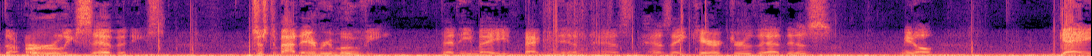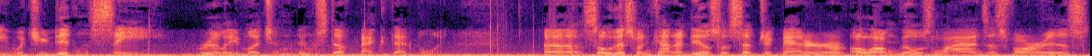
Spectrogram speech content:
the early 70s. just about every movie that he made back then has has a character that is, you know, gay, which you didn't see really much in, in stuff back at that point. Uh, so this one kind of deals with subject matter along those lines as far as,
